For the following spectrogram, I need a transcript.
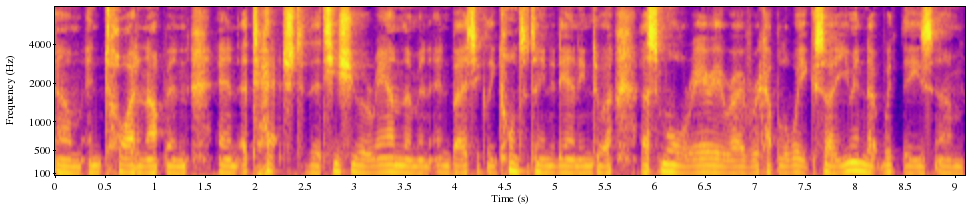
um, and tighten up and, and attach to the tissue around them and, and basically concertina down into a, a smaller area over a couple of weeks. So you end up with these um,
